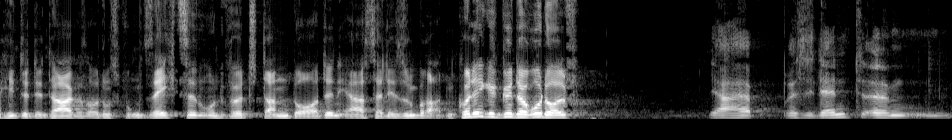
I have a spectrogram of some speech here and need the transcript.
hinter den Tagesordnungspunkt 16 und wird dann dort in erster Lesung beraten. Kollege Günter Rudolph. Ja, Herr Präsident, ähm,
